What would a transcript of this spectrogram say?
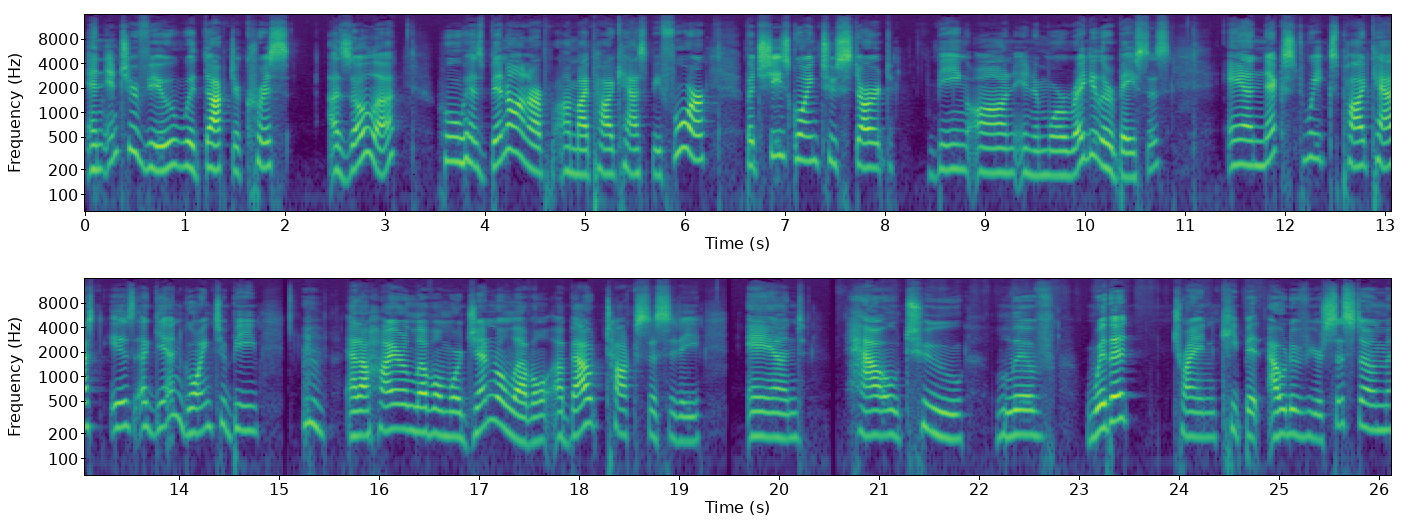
an interview with Dr. Chris Azola, who has been on our on my podcast before, but she's going to start being on in a more regular basis. And next week's podcast is again going to be at a higher level, more general level about toxicity and how to live with it, try and keep it out of your system,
